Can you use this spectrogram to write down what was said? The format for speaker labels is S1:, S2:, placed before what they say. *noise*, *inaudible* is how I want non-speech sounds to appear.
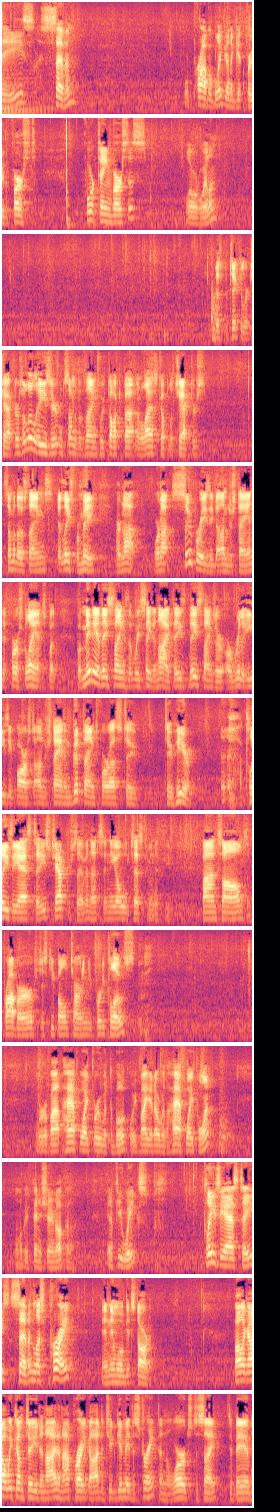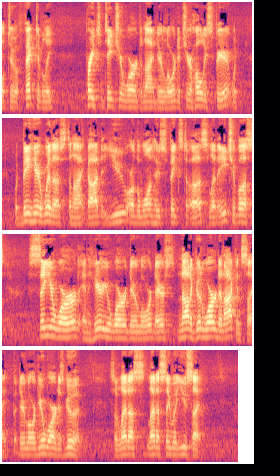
S1: Ecclesiastes 7. We're probably going to get through the first 14 verses, Lord willing. This particular chapter is a little easier than some of the things we've talked about in the last couple of chapters. Some of those things, at least for me, are not were not super easy to understand at first glance, but but many of these things that we see tonight, these these things are, are really easy for us to understand and good things for us to to hear. *clears throat* Ecclesiastes chapter 7, that's in the Old Testament. If you find Psalms and Proverbs, just keep on turning. You're pretty close. *clears throat* We're about halfway through with the book. We've made it over the halfway point. We'll be finishing it up in a, in a few weeks. Ecclesiastes 7. Let's pray, and then we'll get started. Father God, we come to you tonight, and I pray, God, that you'd give me the strength and the words to say to be able to effectively preach and teach your word tonight, dear Lord, that your Holy Spirit would, would be here with us tonight, God, that you are the one who speaks to us. Let each of us see your word and hear your word, dear Lord. There's not a good word that I can say, but dear Lord, your word is good. So let us let us see what you say.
